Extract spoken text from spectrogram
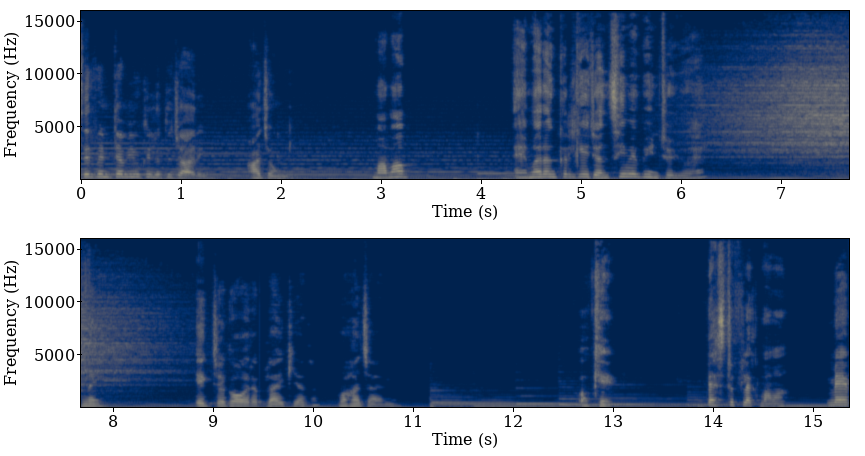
सिर्फ़ इंटरव्यू के लिए तो जा रही हूँ। आ जाऊँगी। मामा अहमर अंकल की एजेंसी में भी इंटरव्यू है? नहीं। एक जगह और अप्लाई किया था वहाँ जा रही हूँ। ओके बेस्ट ऑफ़ लक मामा। मैं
